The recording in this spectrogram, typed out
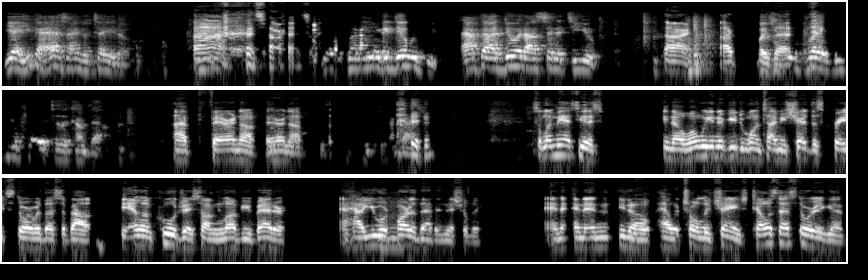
Yeah, you can ask. I ain't gonna tell you though. Ah, that's all right. That's But I make a deal with you. After I do it, I'll send it to you. all right. I But appreciate you that. can play it. You can play it till it comes out. Uh, fair enough. Fair enough. I got you. So let me ask you this. You know, when we interviewed you one time, you shared this great story with us about the LL Cool J song "Love You Better" and how you were Mhm. part of that initially, and and and you know how it totally changed. Tell us that story again.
